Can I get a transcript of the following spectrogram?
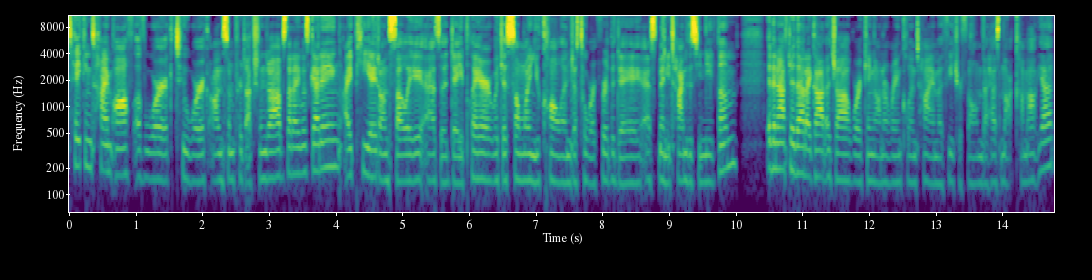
taking time off of work to work on some production jobs that I was getting. I PA'd on Sully as a day player, which is someone you call in just to work for the day as many times as you need them. And then after that, I got a job working on A Wrinkle in Time, a feature film that has not come out yet.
